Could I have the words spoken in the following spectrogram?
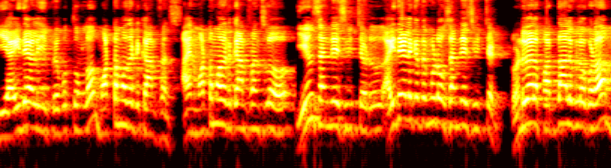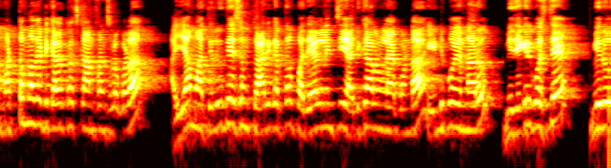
ఈ ఐదేళ్ళ ఈ ప్రభుత్వంలో మొట్టమొదటి కాన్ఫరెన్స్. ఆయన మొట్టమొదటి కాన్ఫరెన్స్లో ఏం సందేశం ఇచ్చాడు? ఐదేళ్ళ క్రితం కూడా ఒక సందేశం ఇచ్చాడు. రెండు వేల పద్నాలుగులో కూడా మొట్టమొదటి కలెక్టర్స్ కాన్ఫరెన్స్లో కూడా అయ్యా మా తెలుగుదేశం కార్యకర్తలు పదేళ్ళ నుంచి అధికారం లేకుండా ఎండిపోయి ఉన్నారు. మీ దగ్గరికి వస్తే మీరు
